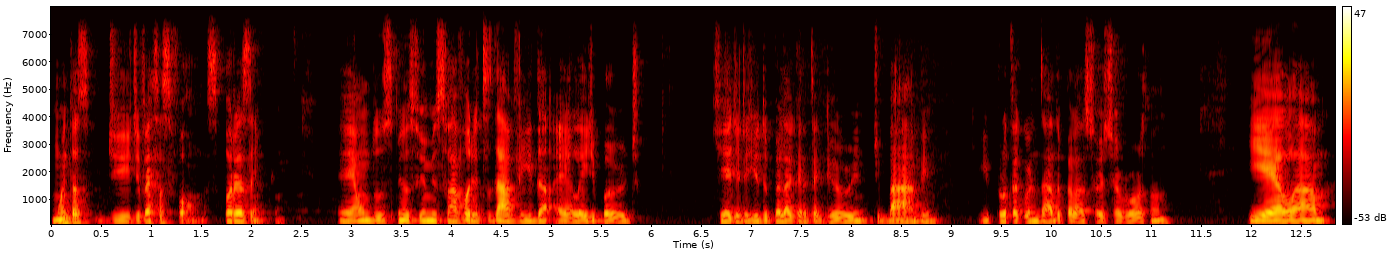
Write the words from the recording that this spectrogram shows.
muitas de diversas formas. Por exemplo, é um dos meus filmes favoritos da vida é Lady Bird, que é dirigido pela Greta Gerwig, de Barbie, e protagonizado pela Saoirse Ronan. E ela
